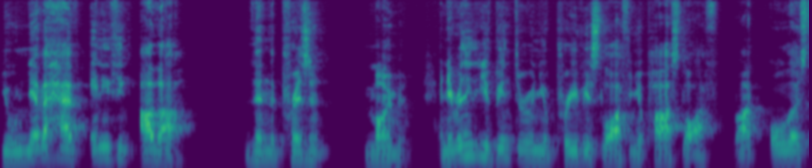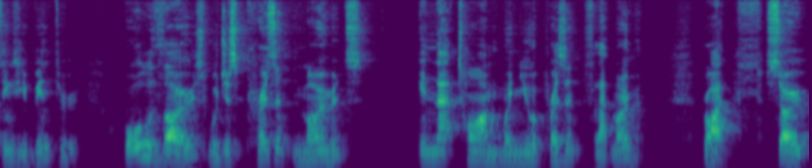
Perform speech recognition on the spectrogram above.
You will never have anything other than the present moment. And everything that you've been through in your previous life, in your past life, right? All those things you've been through, all of those were just present moments in that time when you were present for that moment, right? So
